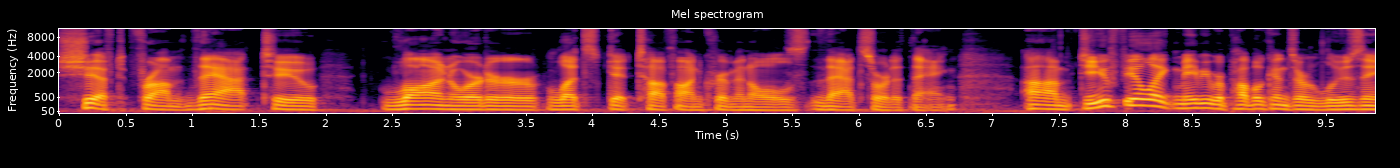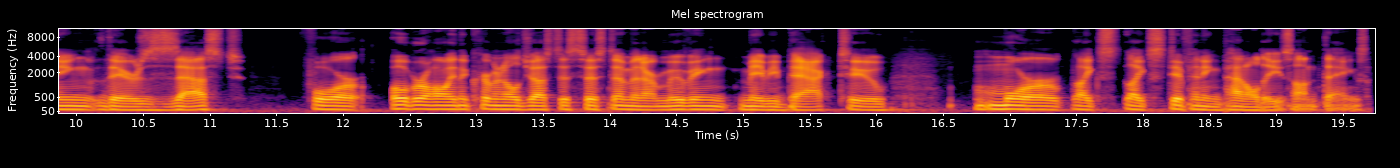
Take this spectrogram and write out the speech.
shift from that to law and order, let's get tough on criminals, that sort of thing. Um, do you feel like maybe Republicans are losing their zest for overhauling the criminal justice system and are moving maybe back to more like like stiffening penalties on things?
